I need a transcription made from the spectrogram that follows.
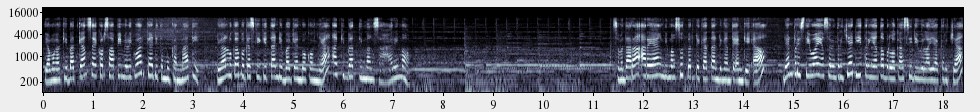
yang mengakibatkan seekor sapi milik warga ditemukan mati dengan luka bekas gigitan di bagian bokongnya akibat dimangsa harimau. Sementara area yang dimaksud berdekatan dengan TNGL dan peristiwa yang sering terjadi ternyata berlokasi di wilayah kerja,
